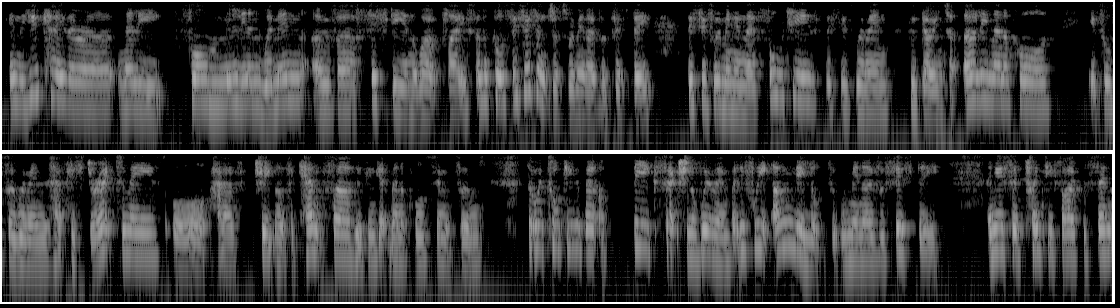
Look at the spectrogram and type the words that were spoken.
in the UK there are nearly 4 million women over 50 in the workplace, and of course this isn't just women over 50, this is women in their 40s, this is women who go into early menopause, it's also women who have hysterectomies or have treatment for cancer who can get menopause symptoms. So we're talking about a big section of women, but if we only looked at women over 50, and you said 25%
